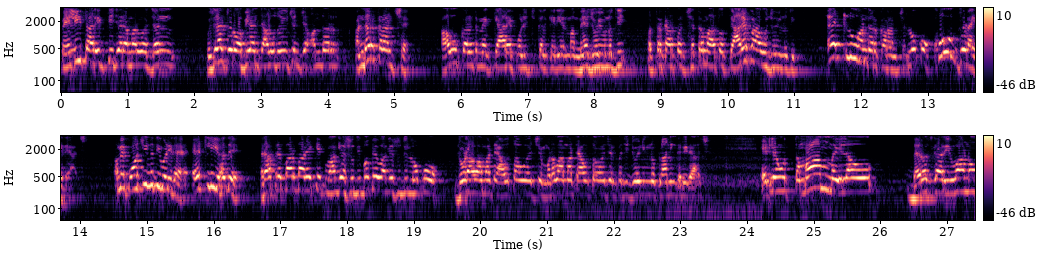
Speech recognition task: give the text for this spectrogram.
પહેલી તારીખથી જ્યારે અમારું જન ગુજરાત જોડો અભિયાન ચાલુ થયું છે જે અંદર અંડર કરંટ છે, આવું કરંટ મેં ક્યારે પોલિટિકલ કેરિયરમાં મેં જોયું નથી. પત્રકાર તો ક્ષેત્રમાં હતો, ત્યારે પણ આવું જોયું નથી. એટલું અંડર કરંટ છે, લોકો ખૂબ જોડાઈ રહ્યા છે. અમે પહોંચી નથી વળી રહ્યા. એટલી હદે રાત્રે બાર બાર એક એક વાગ્યા સુધી, બબે વાગ્યા સુધી લોકો જોડાવા માટે આવતા હોય છે, મળવા માટે આવતા હોય છે અને પછી જોઈનિંગનું પ્લાનિંગ કરી રહ્યા છે. એટલે હું તમામ મહિલાઓ, બેરોજગાર યુવાનો,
